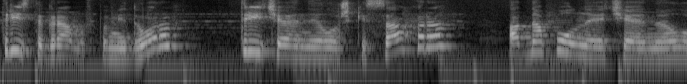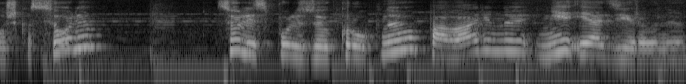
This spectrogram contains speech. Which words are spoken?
300 граммов помидоров, 3 чайные ложки сахара, 1 полная чайная ложка соли. Соль использую крупную, поваренную, не иодированную.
